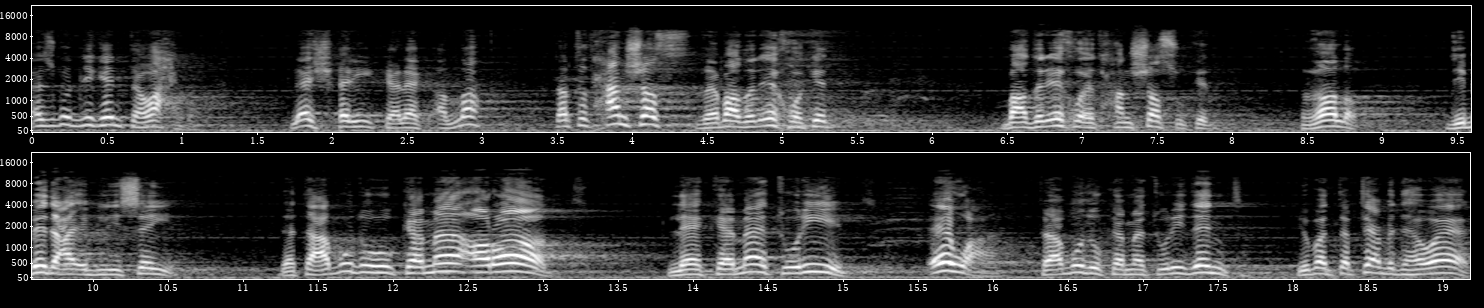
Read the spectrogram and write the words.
أسجد ليك أنت وحدك. لا شريك لك. الله؟ انت بتتحنشص زي بعض الإخوة كده. بعض الإخوة يتحنشصوا كده. غلط. دي بدعة إبليسية. ده تعبده كما أراد لا كما تريد. اوعى تعبده كما تريد أنت. يبقى أنت بتعبد هواك.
